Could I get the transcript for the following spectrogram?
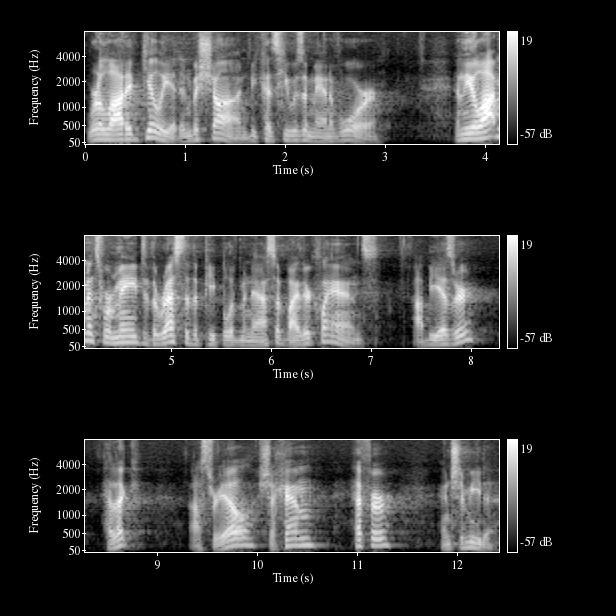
were allotted Gilead and Bashan because he was a man of war. And the allotments were made to the rest of the people of Manasseh by their clans Abiezer, Helek, Asriel, Shechem, Hepher, and Shemida.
